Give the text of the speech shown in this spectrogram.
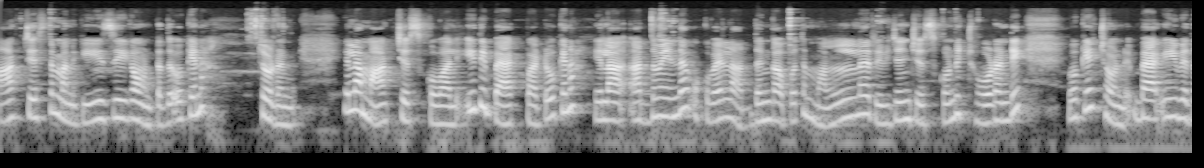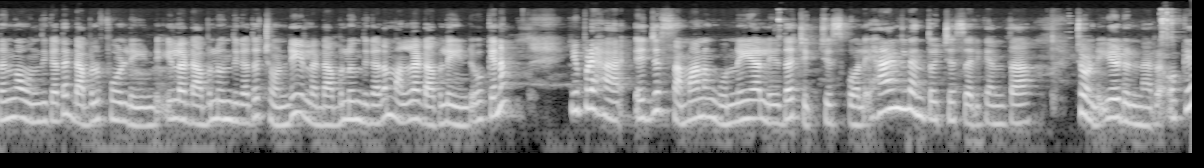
మార్క్ చేస్తే మనకి ఈజీగా ఉంటుంది. ఓకేనా? చూడండి. ఇలా మార్క్ చేసుకోవాలి. ఇది బ్యాక్ పార్ట్ ఓకేనా? ఇలా అర్థమైందా? ఒకవేళ అర్థం కాకపోతే మళ్ళీ రివిజన్ చేసుకోండి చూడండి. ఓకే చూడండి. బ్యాక్ ఈ విధంగా ఉంది కదా డబుల్ ఫోల్డ్ వేయండి. ఇలా డబుల్ ఉంది కదా చూడండి. ఇలా డబుల్ ఉంది కదా మళ్ళీ డబుల్ వేయండి ఓకేనా? ఇప్పుడు హ్యా ఎడ్జెస్ సమానంగా ఉన్నాయా లేదా చెక్ చేసుకోవాలి. హ్యాండ్ లెంత్ వచ్చేసరికి ఎంత? చూడండి ఏడున్నర ఓకే?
